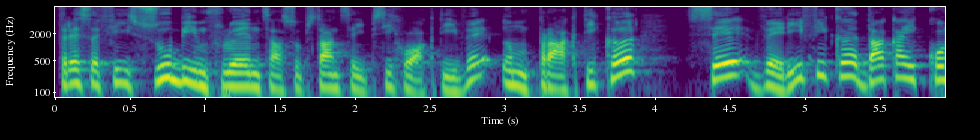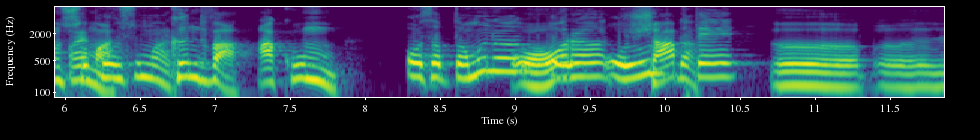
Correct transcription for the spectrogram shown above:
trebuie să fii sub influența substanței psihoactive, în practică se verifică dacă ai consumat. Ai consumat. Cândva, acum O săptămână, o oră, o, o lună, șapte, da. uh, uh,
